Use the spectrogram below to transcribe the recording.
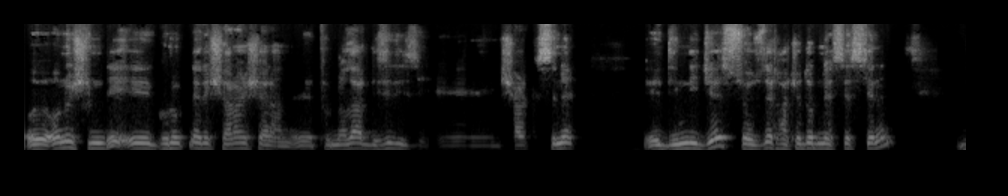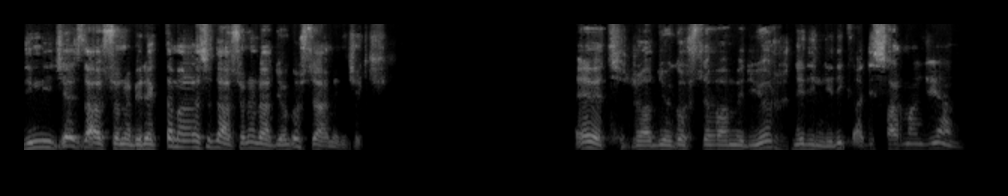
E, onun şimdi e, grupları Şaran Şaran, e, Turnalar Dizi Dizi e, şarkısını e, dinleyeceğiz. Sözler Haçadur Nesesyan'ın dinleyeceğiz. Daha sonra bir reklam arası, daha sonra Radyo Agos devam edecek. Evet, Radyo Agos devam ediyor. Ne dinledik? Adi Sarmancıyan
